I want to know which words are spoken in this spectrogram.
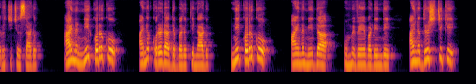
రుచి చూశాడు. ఆయన నీ కొరకు ఆయన కొరడా దెబ్బలు తిన్నాడు. నీ కొరకు ఆయన మీద ఉమ్మివేయబడింది ఆయన దృష్టికి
